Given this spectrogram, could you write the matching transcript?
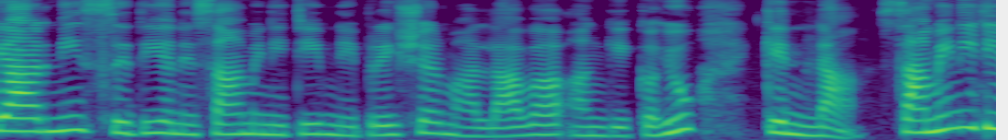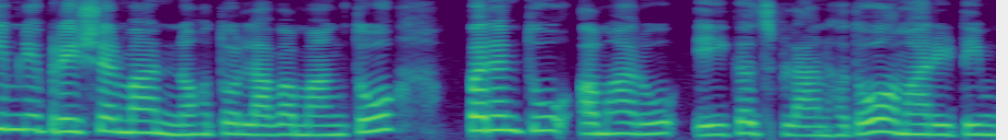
ત્યારની સીધી અને સામીની ટીમ ਨੇ પ્રેશર માં લાવવા અંગે કહ્યું કે ના સામીની ટીમે પ્રેશર માં નહોતો લાવવા માંગતો પરંતુ અમારો એક જ પ્લાન હતો અમારી ટીમ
